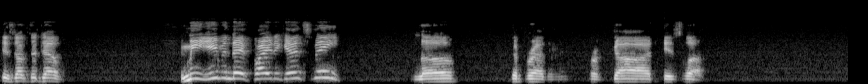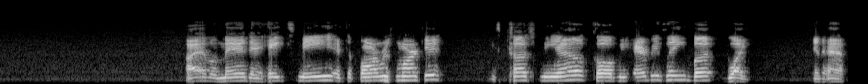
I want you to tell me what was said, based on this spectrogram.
is of the devil. I mean, even they fight against me? Love the brethren, for God is love. I have a man that hates me at the farmer's market. He's cussed me out, called me everything but white and happy.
